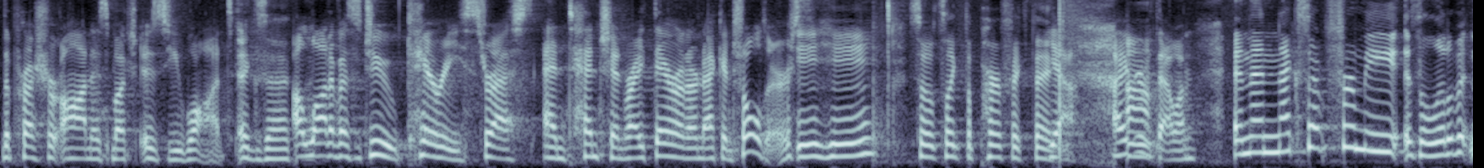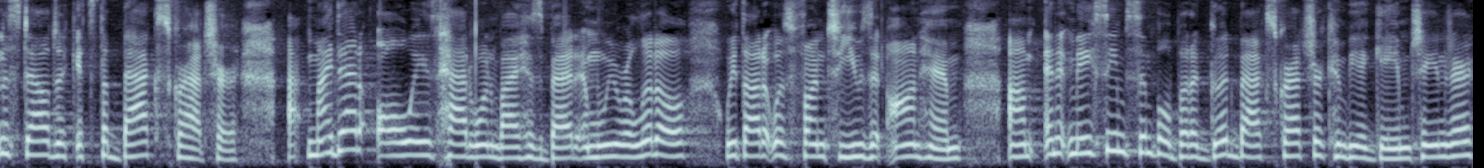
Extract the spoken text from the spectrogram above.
the pressure on as much as you want. Exactly. A lot of us do carry stress and tension right there on our neck and shoulders. Mm-hmm. So it's like the perfect thing. Yeah, I agree with that one. And then next up for me is a little bit nostalgic. It's the back scratcher. Uh, my dad always had one by his bed, and when we were little, we thought it was fun to use it on him. Um, and it may seem simple, but a good back scratcher can be a game changer.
